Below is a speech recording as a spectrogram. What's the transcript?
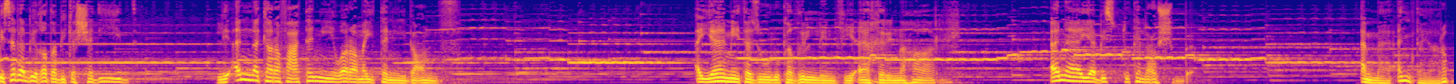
بسبب غضبك الشديد لأنك رفعتني ورميتني بعنف. أيامي تزول كظل في آخر النهار. أنا يبست كالعشب. أما أنت يا رب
